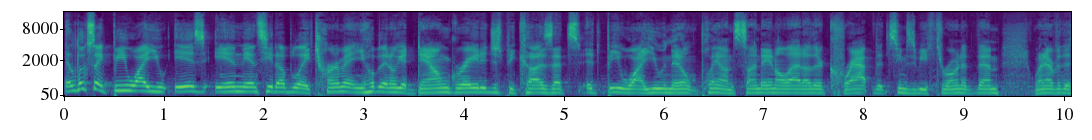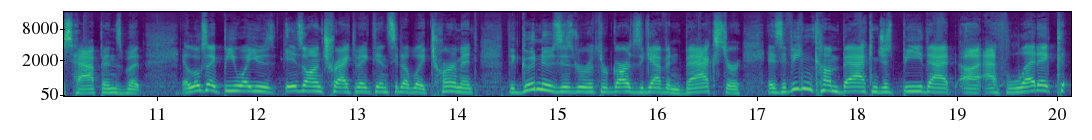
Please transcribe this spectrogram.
it looks like BYU is in the NCAA tournament, and you hope they don't get downgraded just because that's it's BYU and they don't play on Sunday and all that other crap that seems to be thrown at them whenever this happens. But it looks like BYU is, is on track to make the NCAA tournament. The good news is with regards to Gavin Baxter is if he can come back and just be that uh, athletic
